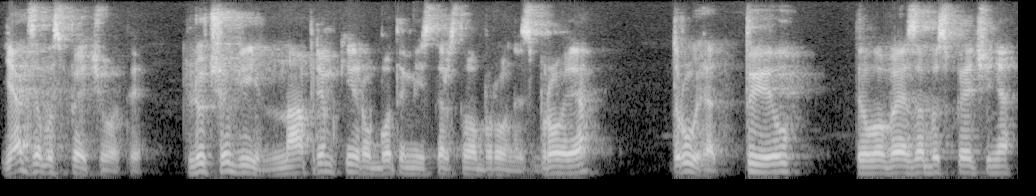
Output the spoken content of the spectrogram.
Як забезпечувати ключові напрямки роботи Міністерства оборони? Зброя, друге тил, тилове забезпечення.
